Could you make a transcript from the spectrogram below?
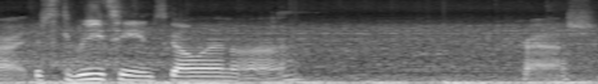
Alright, there's three teams going, uh... Crash.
